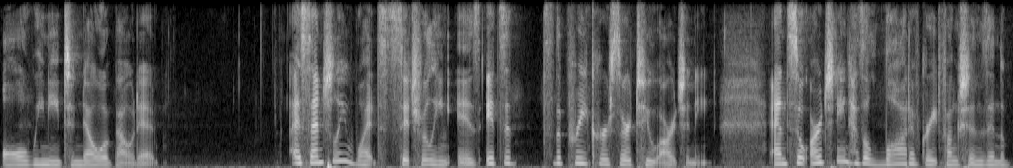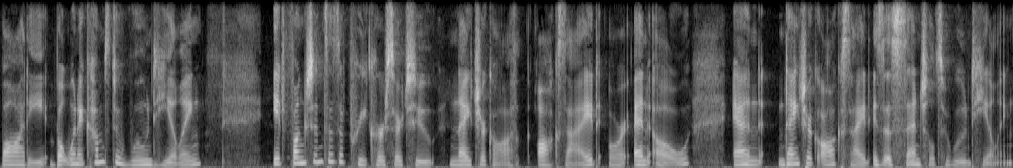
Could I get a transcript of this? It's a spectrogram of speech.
all we need to know about it. Essentially, what citrulline is, it's a it's the precursor to arginine. And so arginine has a lot of great functions in the body, but when it comes to wound healing, it functions as a precursor to nitric oxide or NO, and nitric oxide is essential to wound healing.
